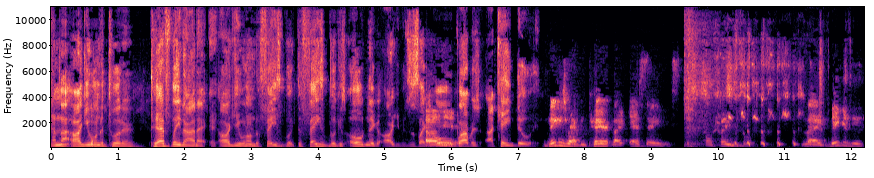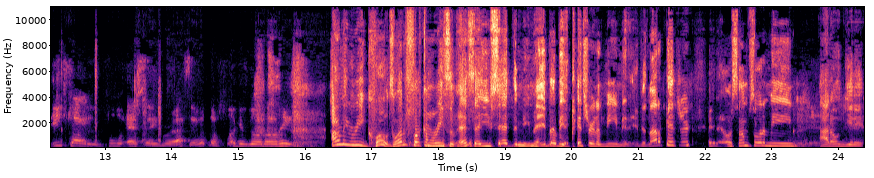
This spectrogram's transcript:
I'm not arguing on the Twitter. Definitely not arguing on the Facebook. The Facebook is old nigga arguments. It's like an Oh, old yeah. barber. I can't do it. Niggas writing paired like essays on Facebook. like niggas is each card is a full essay, bro. I said, what the fuck is going on here? I don't even read quotes. Why the fuck I'm reading some essay you said to me, man? It better be a picture and a meme in it. If it's not a picture or some sort of meme, I don't get it,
